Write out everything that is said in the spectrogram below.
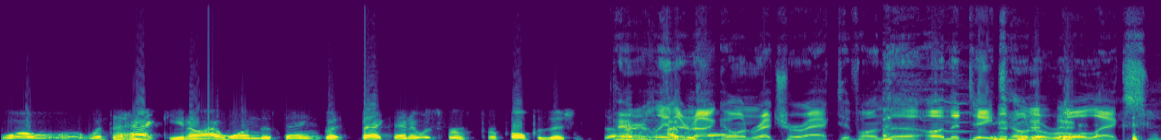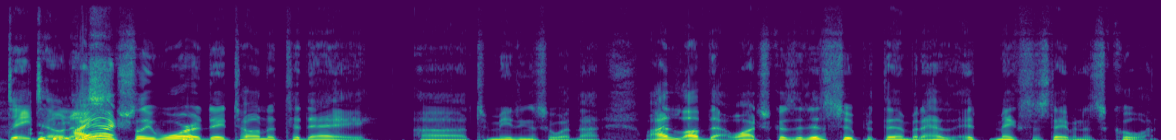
whoa, what the heck? You know, I won the thing, but back then it was for for pole position. So. Apparently, they're not going retroactive on the on the Daytona Rolex Daytona. I actually wore a Daytona today uh, to meetings or whatnot. I love that watch because it is super thin, but it has it makes a statement. It's a cool one.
